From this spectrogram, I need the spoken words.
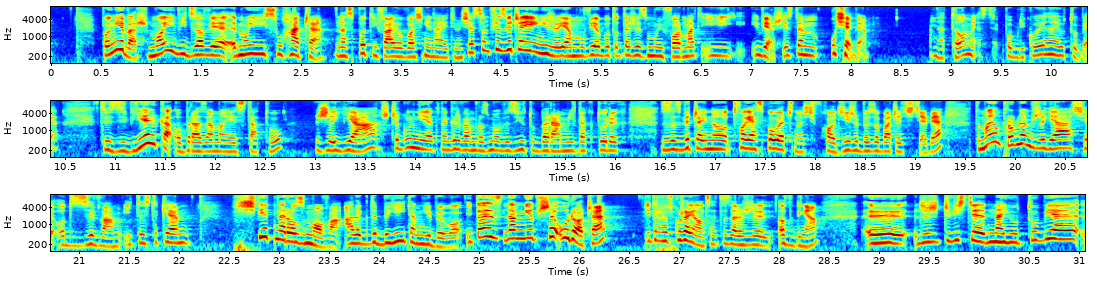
Ponieważ moi widzowie, moi słuchacze na Spotify, właśnie na iTunesie są przyzwyczajeni, że ja mówię, bo to też jest mój format i, i wiesz, jestem u siebie. Natomiast jak publikuję na YouTubie, to jest wielka obraza majestatu, że ja, szczególnie jak nagrywam rozmowy z youtuberami, dla których zazwyczaj no, twoja społeczność wchodzi, żeby zobaczyć ciebie, to mają problem, że ja się odzywam i to jest takie świetna rozmowa, ale gdyby jej tam nie było. I to jest dla mnie przeurocze, i trochę wkurzające, to zależy od dnia, y, że rzeczywiście na YouTubie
